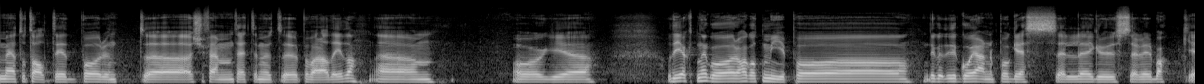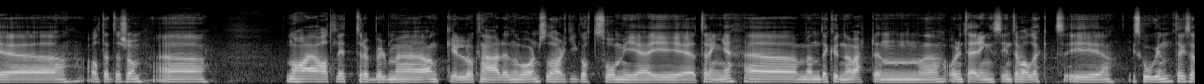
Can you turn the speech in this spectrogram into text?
med totaltid på rundt 25-30 minutter på hver av de. Da. og, og de øktene går, har gått mye på de, går gjerne på gress eller grus eller bakke, alt ettersom. Uh, nå har jeg hatt litt trøbbel med ankel og knær denne våren, så det har ikke gått så mye i terrenget. Eh, men det kunne vært en eh, orienteringsintervalløkt i, i skogen, f.eks.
